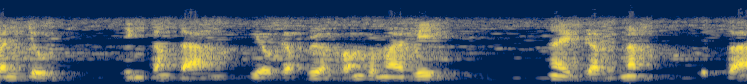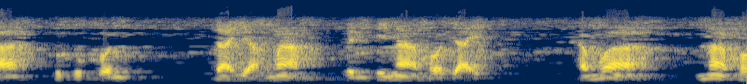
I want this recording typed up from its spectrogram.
บรรจุสิ่งต่างๆ เกี่ยวกับเรื่องของสมาธิ ให้กับนักศึกษาทุกๆคนได้อย่างมากเป็นที่น่าพอใจคำว่าน่าพอ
